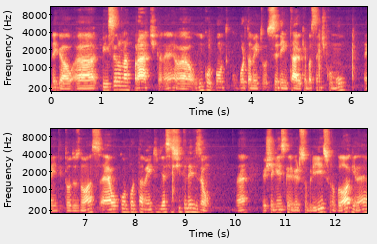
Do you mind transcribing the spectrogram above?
Legal. Uh, pensando na prática, né, uh, um comportamento sedentário que é bastante comum né, entre todos nós é o comportamento de assistir televisão. Né? Eu cheguei a escrever sobre isso no blog, né,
